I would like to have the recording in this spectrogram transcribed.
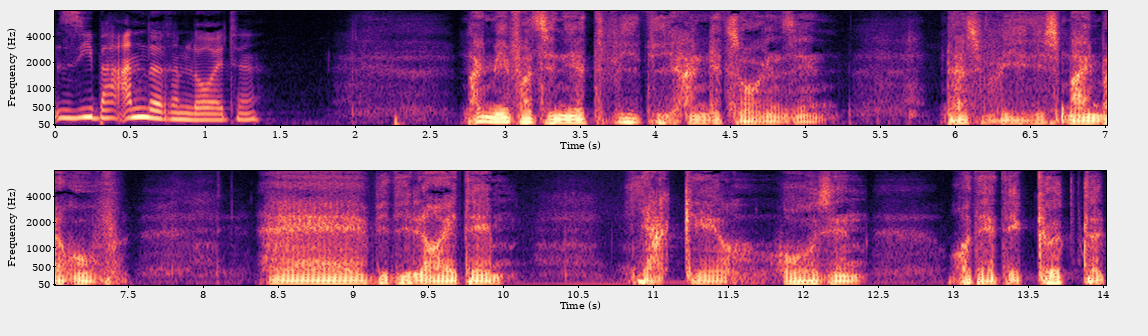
Sie bei anderen Leuten? Bei mir fasziniert, wie die angezogen sind. Das ist mein Beruf. Äh, wie die Leute Jacke, Hosen oder der Gürtel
